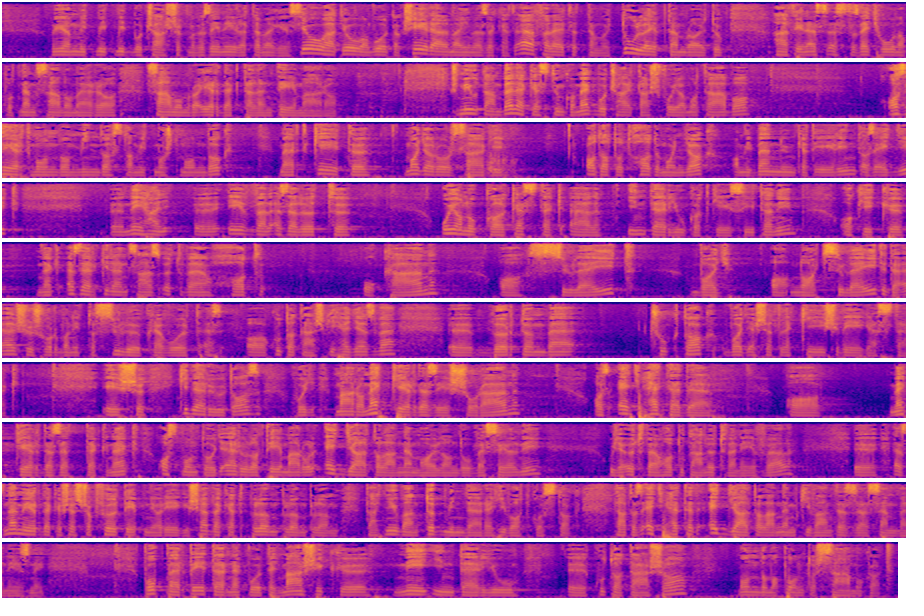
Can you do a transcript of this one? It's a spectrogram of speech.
Olyan, mit, mit, mit bocsássak meg az én életem egész. Jó, hát jó van, voltak sérelmeim, ezeket elfelejtettem, vagy túlléptem rajtuk. Hát én ezt, ezt az egy hónapot nem szánom erre a számomra érdektelen témára. És miután belekezdtünk a megbocsájtás folyamatába, azért mondom mindazt, amit most mondok, mert két magyarországi adatot hadd mondjak, ami bennünket érint, az egyik. Néhány évvel ezelőtt olyanokkal kezdtek el interjúkat készíteni, akiknek 1956 okán a szüleit, vagy a nagyszüleit, de elsősorban itt a szülőkre volt ez a kutatás kihegyezve, börtönbe csuktak, vagy esetleg ki is végeztek. És kiderült az, hogy már a megkérdezés során az egy hetede a megkérdezetteknek azt mondta, hogy erről a témáról egyáltalán nem hajlandó beszélni, ugye 56 után 50 évvel, ez nem érdekes, ez csak föltépni a régi sebeket, plöm, plöm, plöm. Tehát nyilván több mindenre hivatkoztak. Tehát az egy heted egyáltalán nem kívánt ezzel szembenézni. Popper Péternek volt egy másik mély interjú kutatása, mondom a pontos számokat.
